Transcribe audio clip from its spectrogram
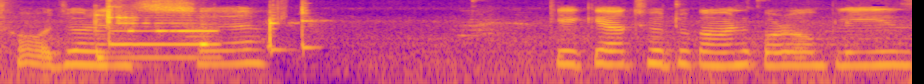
ছজন এসছে কে কে আছো একটু কমেন্ট করো প্লিজ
